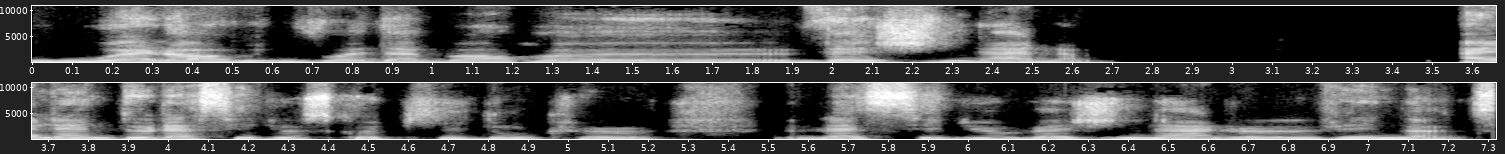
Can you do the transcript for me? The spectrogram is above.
ou alors une voie d'abord euh, vaginale à l'aide de la célioscopie, donc euh, la cellio vaginale euh, vénote,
